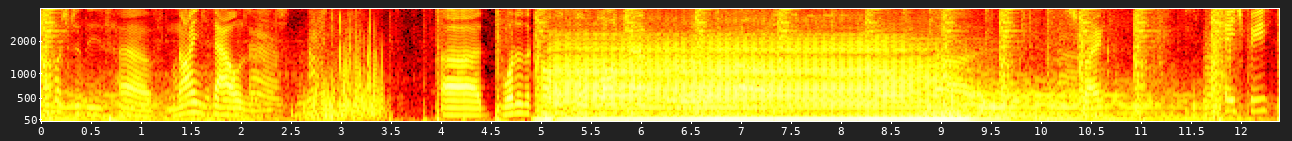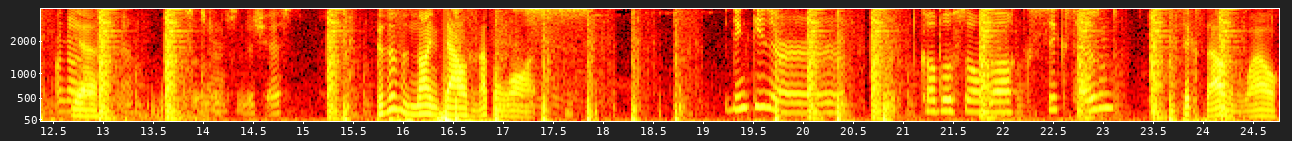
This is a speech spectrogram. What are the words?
How much do these have? 9,000. Uh, what do the cobblestone blocks have for, uh, uh, strength? HP. I'm gonna Yeah. open it. So it's just in the chest. Because this is 9,000, that's a lot. I think these are cobblestone blocks six thousand. 6,000, wow.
